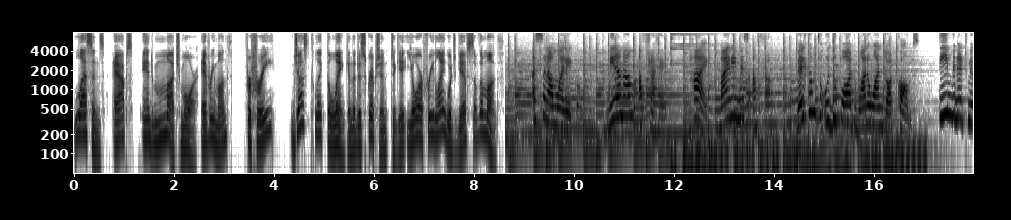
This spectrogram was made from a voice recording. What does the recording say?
lessons, apps, and much more every month for free? Just click the link in the description to get your free language gifts of the month. Assalamu alaikum. मेरा नाम अफरा है. Hi, my name is Afra. Welcome to UrduPod101.com's 3 Minute में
